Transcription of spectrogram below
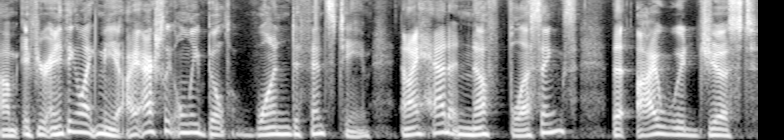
Um, if you're anything like me, I actually only built one defense team, and I had enough blessings that I would just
